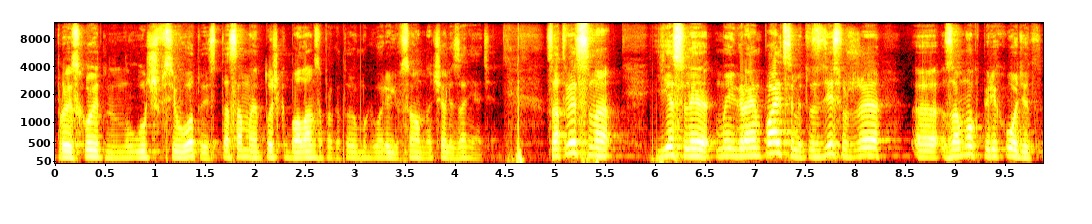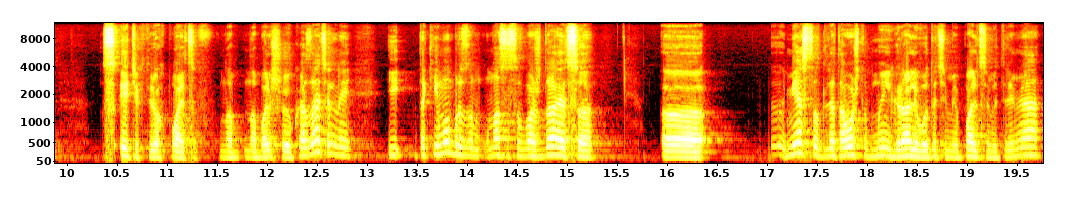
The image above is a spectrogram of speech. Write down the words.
происходит ну, лучше всего, то есть та самая точка баланса, про которую мы говорили в самом начале занятия. Соответственно, если мы играем пальцами, то здесь уже э, замок переходит с этих трех пальцев на, на большой указательный, и таким образом у нас освобождается э, место для того, чтобы мы играли вот этими пальцами тремя,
